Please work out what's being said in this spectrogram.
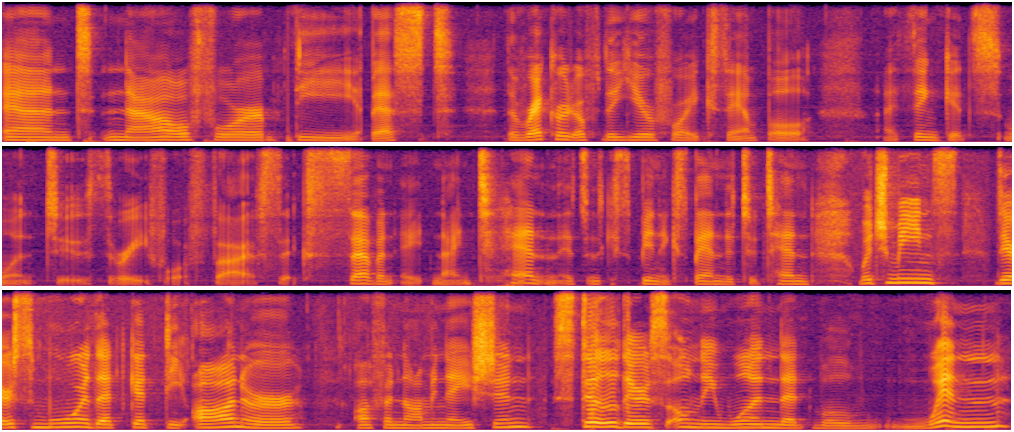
And now for the best, the record of the year, for example, I think it's one, two, three, four, five, six, seven, eight, nine, ten. It's, been expanded to 10, which means there's more that get the honor of a nomination. Still, there's only one that will win,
